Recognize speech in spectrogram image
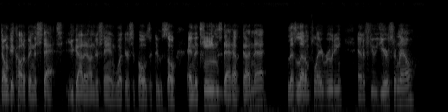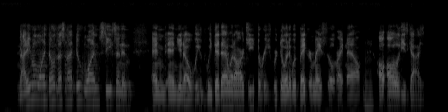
Don't get caught up in the stats. You got to understand what they're supposed to do. So, and the teams that have done that, let's let them play Rudy. And a few years from now, not even one. Don't let's not do one season and and and you know we we did that with RG three. We're doing it with Baker Mayfield right now. Mm-hmm. All, all of these guys,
